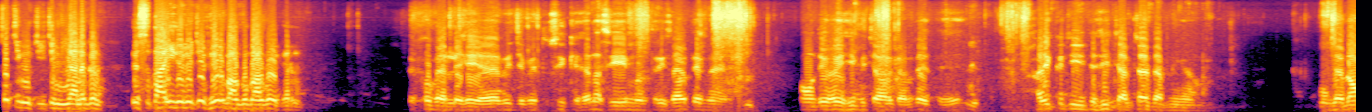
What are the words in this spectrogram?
ਸੱਚੀ ਮੁੱਚੀ ਚੰਗੀਆਂ ਲੱਗਣ ਤੇ 27 ਦੇ ਵਿੱਚ ਫਿਰ ਬਾਗੋ ਬਾਗ ਹੋਏ ਕਰਨ ਦੇਖੋ, ਗੱਲ ਇਹ ਹੈ ਵੀ ਜਿਵੇਂ ਤੁਸੀਂ ਕਿਹਾ ਨਾ ਸੀ, ਮੰਤਰੀ ਸਾਹਿਬ ਤੇ ਮੈਂ ਆਉਂਦੇ ਹੋਏ ਹੀ ਵਿਚਾਰ ਕਰਦੇ ਤੇ ਹਰ ਇੱਕ ਚੀਜ਼ ਤੇ ਅਸੀਂ ਚਰਚਾ ਕਰਨੀ ਆ। ਜਦੋਂ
